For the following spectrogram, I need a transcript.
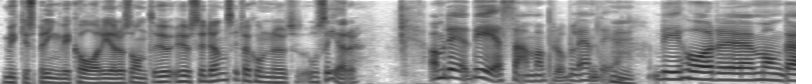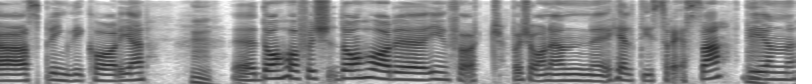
mycket springvikarier och sånt. Hur, hur ser den situationen ut hos er? Ja, men det, det är samma problem det. Mm. Vi har eh, många springvikarier. Mm. Eh, de, har förs- de har eh, infört personen heltidsresa. Det är en,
